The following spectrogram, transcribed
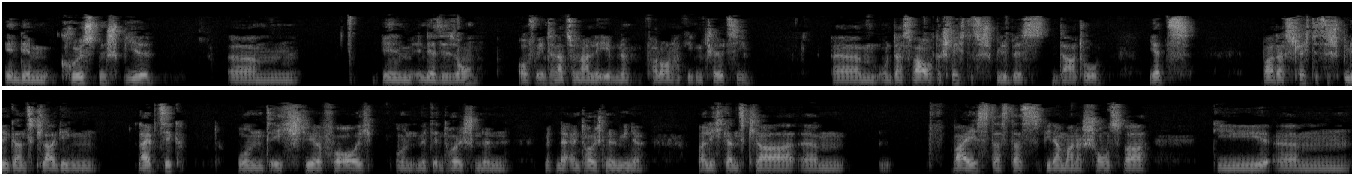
in dem größten Spiel ähm, in, in der Saison auf internationaler Ebene verloren hat gegen Chelsea. Ähm, und das war auch das schlechteste Spiel bis dato. Jetzt war das schlechteste Spiel ganz klar gegen Leipzig. Und ich stehe vor euch und mit enttäuschenden, mit einer enttäuschenden Miene, weil ich ganz klar ähm, weiß, dass das wieder mal eine Chance war, die, ähm,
